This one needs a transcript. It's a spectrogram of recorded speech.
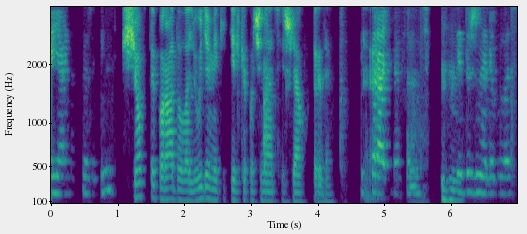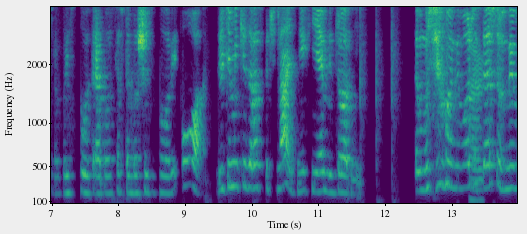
AI нас не замінить. Що б ти порадила людям, які тільки починають свій шлях в 3D? І збирати референси. Мгм. Я дуже не любила це робити, коли треба це в тебе щось в голові. О, людям, які зараз починають, в них є міджорні. Тому що вони можуть Так. те, що в них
